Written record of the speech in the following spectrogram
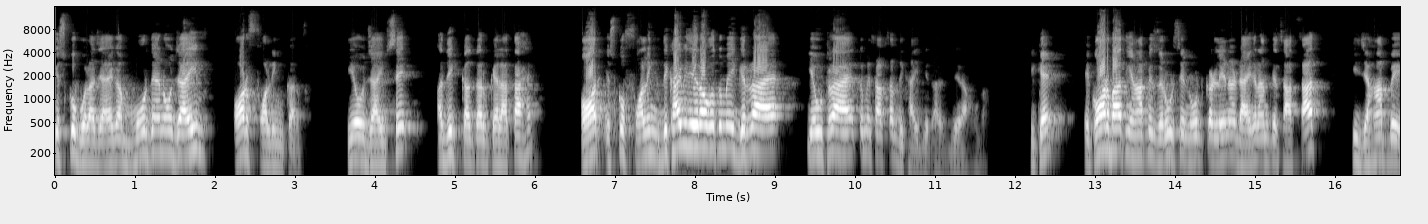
इसको बोला जाएगा मोर देन ओजाइव और फॉलिंग कर्व। ये ओजाइव से अधिक का कर्व कहलाता है। और इसको फॉलिंग दिखाई भी दे रहा होगा, तुम्हें गिर रहा है, ये उठ रहा है, तुम्हें साफ़ साफ़ दिखाई दे रहा दे रहा होगा। ठीक है? एक और बात यहाँ पे ज़रूर से नोट कर लेना डायग्राम के साथ साथ कि जहाँ पे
